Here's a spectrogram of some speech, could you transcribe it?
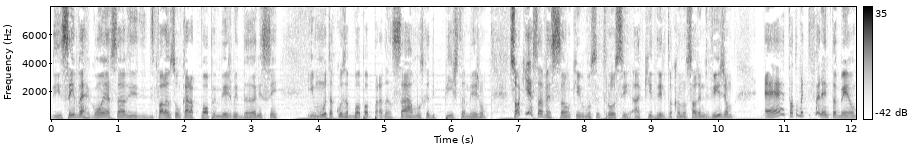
de, sem vergonha, sabe? De, de falar, eu sou um cara pop mesmo e dane-se. E muita coisa boa pra dançar, música de pista mesmo. Só que essa versão que você trouxe aqui dele tocando and Vision é totalmente diferente também. É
